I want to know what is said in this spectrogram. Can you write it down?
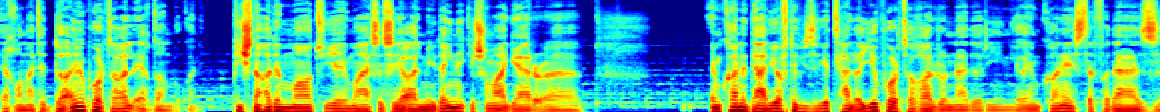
اقامت دائم پرتغال اقدام بکنید. پیشنهاد ما توی مؤسسه آلمیدا اینه که شما اگر امکان دریافت ویزای طلایی پرتغال رو ندارین یا امکان استفاده از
